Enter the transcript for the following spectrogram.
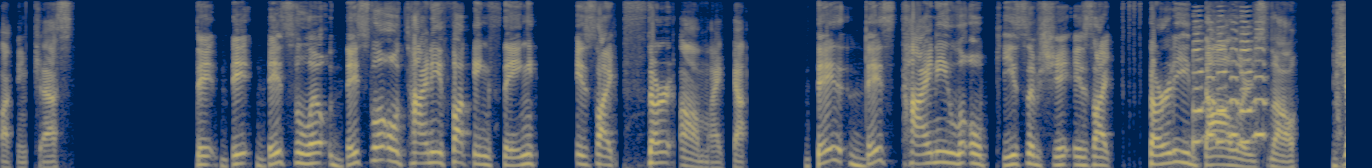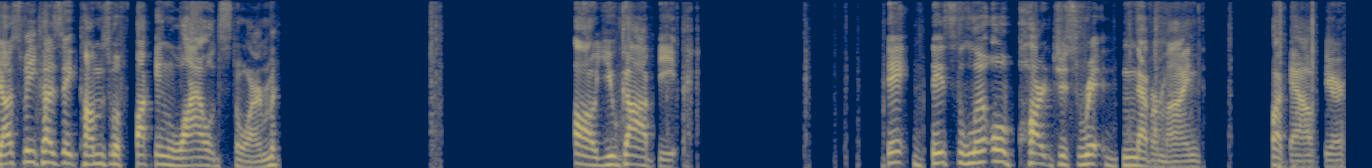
fucking chest. The, the, this little this little tiny fucking thing is like third. Oh my god. This, this tiny little piece of shit is like thirty dollars though, just because it comes with fucking Wildstorm. Oh, you got me. It, this little part just written. Never mind. Fuck out here.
